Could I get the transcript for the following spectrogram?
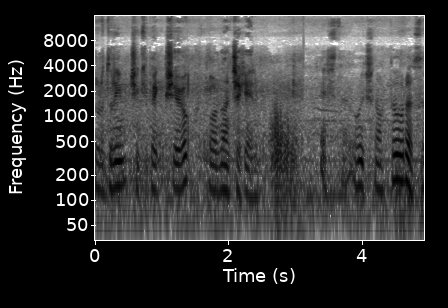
Durdurayım çünkü pek bir şey yok. Oradan çekelim. İşte uç nokta burası.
